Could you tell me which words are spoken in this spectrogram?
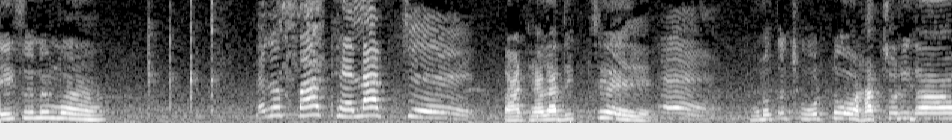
এই সোনা মা দেখা পা খেলাচ্ছে পা ঠেলা দিচ্ছে? হ্যাঁ। ছোট হাত দাও।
